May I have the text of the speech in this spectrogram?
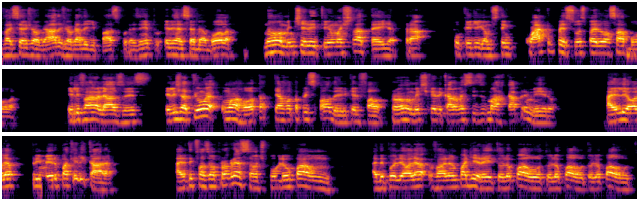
vai ser a jogada, jogada de passe, por exemplo, ele recebe a bola, normalmente ele tem uma estratégia para. Porque, digamos, tem quatro pessoas para ele lançar a bola. Ele vai olhar, às vezes, ele já tem uma, uma rota, que é a rota principal dele, que ele fala, provavelmente aquele cara vai se desmarcar primeiro. Aí ele olha primeiro para aquele cara. Aí ele tem que fazer uma progressão, tipo, olhou para um, aí depois ele olha, vai olhando para direita, olhou para outro, olhou para outro, olhou para outro,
